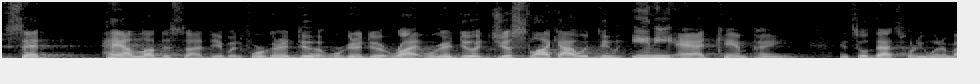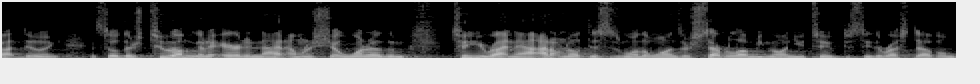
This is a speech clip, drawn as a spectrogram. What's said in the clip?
Said, Hey, I love this idea, but if we're going to do it, we're going to do it right. We're going to do it just like I would do any ad campaign. And so that's what he went about doing. And so there's two I'm going to air tonight. I'm going to show one of them to you right now. I don't know if this is one of the ones. There's several of them. You can go on YouTube to see the rest of them,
